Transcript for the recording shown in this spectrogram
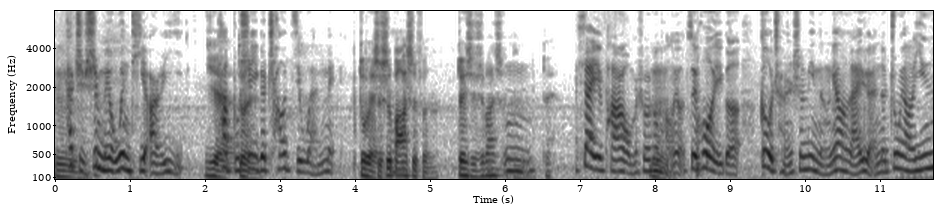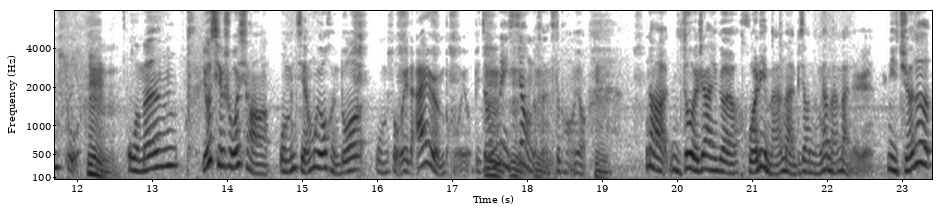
嗯它只是没有问题而已，也它不是一个超级完美。对，只是八十分，对，只是八十分。嗯，对，下一趴我们说说朋友，最后一个构成生命能量来源的重要因素。嗯我们尤其是我想，我们节目有很多我们所谓的 I 人朋友，比较嗯内向的粉丝朋友。嗯那你作为这样一个活力满满、比较能量满满的人，你觉得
